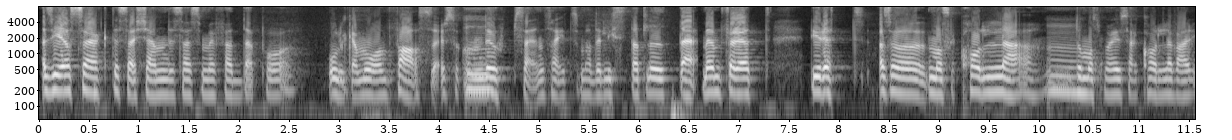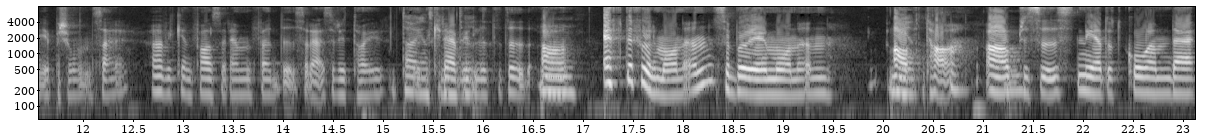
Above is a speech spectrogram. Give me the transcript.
Alltså jag sökte så här kändisar som är födda på olika månfaser. Så kom det upp så en sajt som hade listat lite. Men för att det är rätt, alltså man ska kolla. Då måste man ju så kolla varje person så här. Ja, vilken fas är den född i? Så, där. så det tar ju, tar det kräver ju lite tid. Ja. Efter fullmånen så börjar ju månen avta. Ja, precis. Nedåtgående.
